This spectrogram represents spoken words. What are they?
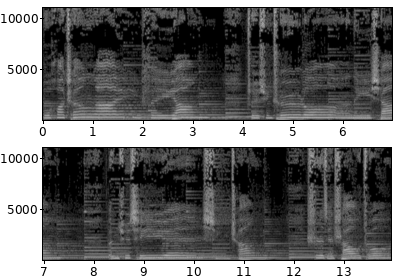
我化尘埃飞扬，追寻赤裸逆翔，奔去七月心肠，时间烧灼，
